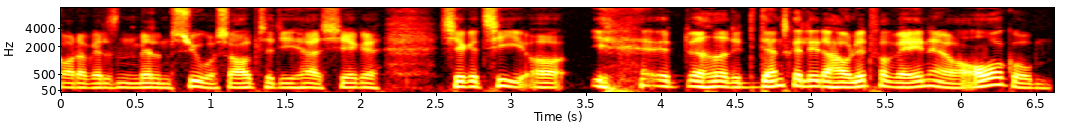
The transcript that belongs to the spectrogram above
godt og vel sådan mellem 7 og så op til de her cirka, cirka 10. Og hvad hedder det, de danske atleter har jo lidt for vane at overgå dem,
